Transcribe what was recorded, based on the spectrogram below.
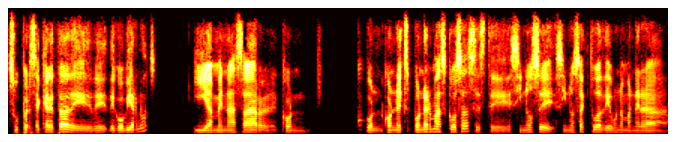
super secreta de, de, de gobiernos y amenazar con, con, con exponer más cosas, este, si no se, si no se actúa de una manera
